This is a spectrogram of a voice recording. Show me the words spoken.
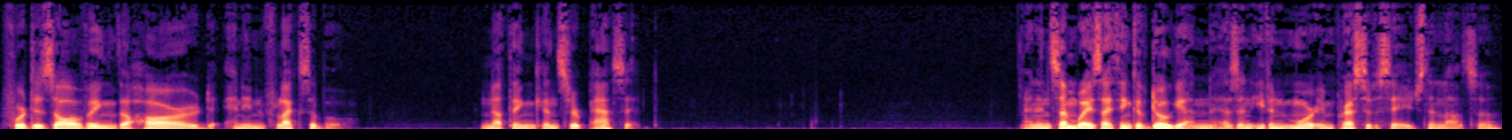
for dissolving the hard and inflexible, nothing can surpass it. And in some ways, I think of Dogen as an even more impressive sage than Lao Tzu.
